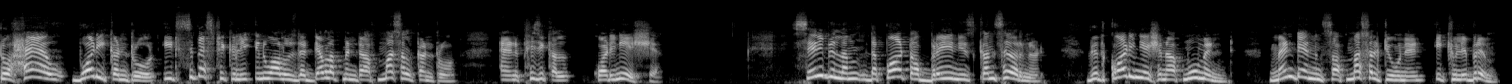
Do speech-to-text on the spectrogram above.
to have body control. It specifically involves the development of muscle control and physical coordination. Cerebellum, the part of brain is concerned with coordination of movement, maintenance of muscle tone and equilibrium.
